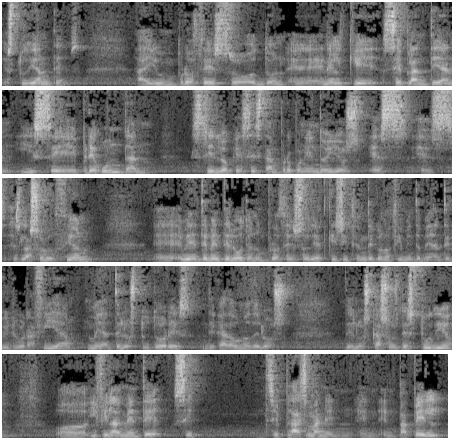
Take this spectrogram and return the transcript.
estudiantes hay un proceso en el que se plantean y se preguntan si lo que se están proponiendo ellos es, es, la solución. Eh, evidentemente luego tiene un proceso de adquisición de conocimiento mediante bibliografía, mediante los tutores de cada uno de los, de los casos de estudio y finalmente se, se plasman en, en, papel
